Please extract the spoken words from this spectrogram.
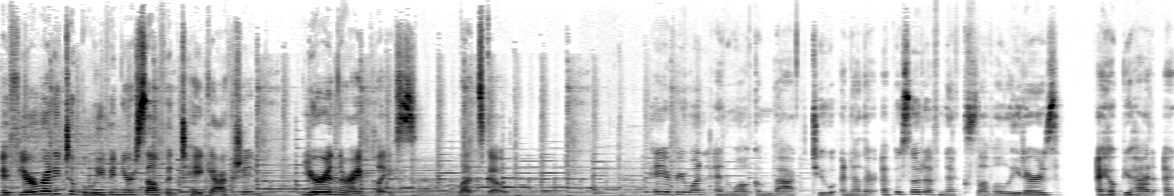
If you're ready to believe in yourself and take action, you're in the right place. Let's go. Hey everyone, and welcome back to another episode of Next Level Leaders. I hope you had a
